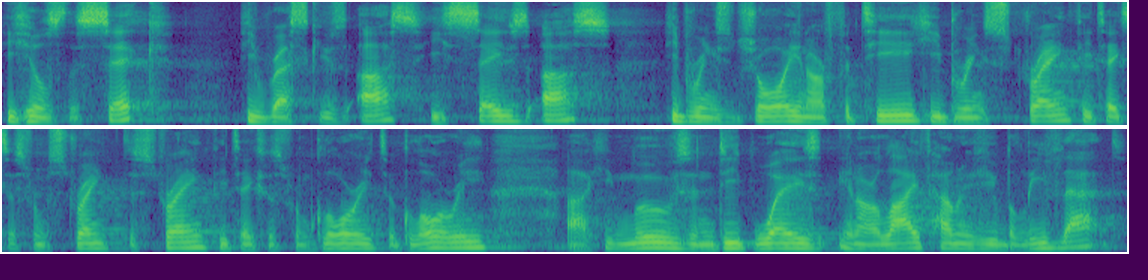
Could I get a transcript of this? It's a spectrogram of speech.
He heals the sick, He rescues us, He saves us. He brings joy in our fatigue. He brings strength. He takes us from strength to strength. He takes us from glory to glory. Uh, he moves in deep ways in our life. How many of you believe that?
